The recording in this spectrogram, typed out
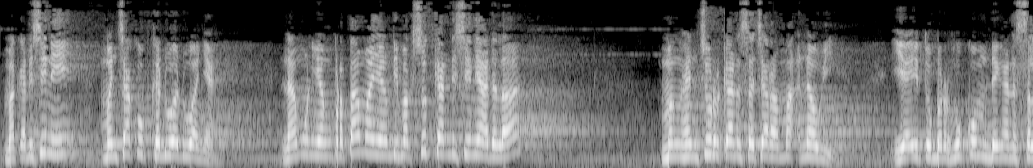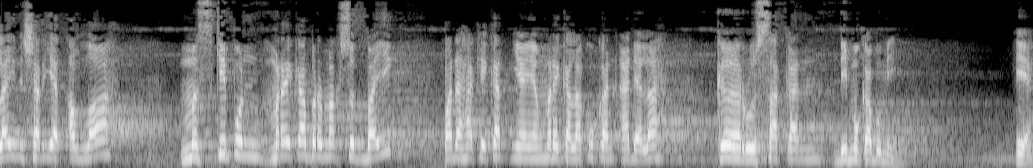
Maka di sini mencakup kedua-duanya. Namun yang pertama yang dimaksudkan di sini adalah menghancurkan secara maknawi yaitu berhukum dengan selain syariat Allah meskipun mereka bermaksud baik pada hakikatnya yang mereka lakukan adalah kerusakan di muka bumi. Iya.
